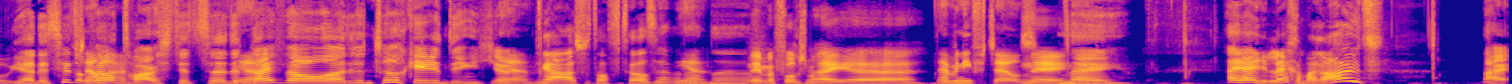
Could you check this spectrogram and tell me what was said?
Oh, ja, dit zit Vertel wel dwars. Dit, eh, dit Ja. blijft wel eh, dit is een terugkerend dingetje. Ja. Ja, als we het al verteld hebben, Ja. dan... eh, Nee, maar volgens mij... eh, Hebben we niet verteld. nee. Nee. Nou ja, je leg hem maar uit. Nee,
